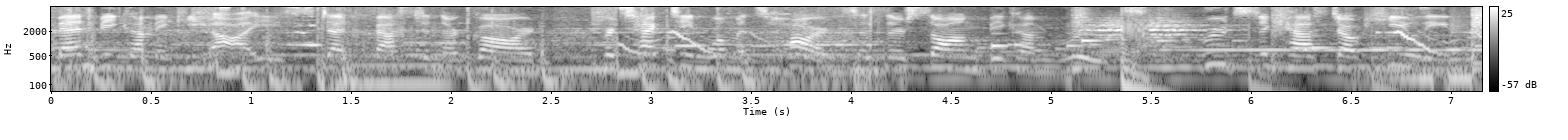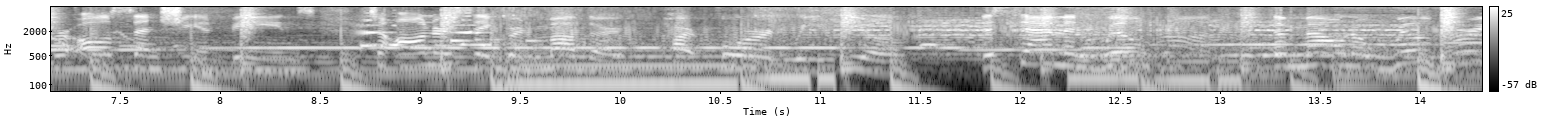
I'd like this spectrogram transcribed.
Men becoming kia'i, steadfast in their guard, protecting women's hearts as their song become roots, roots to cast out healing for all sentient beings, to honor sacred mother, heart forward we heal. The salmon will run, the Mauna will breathe,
